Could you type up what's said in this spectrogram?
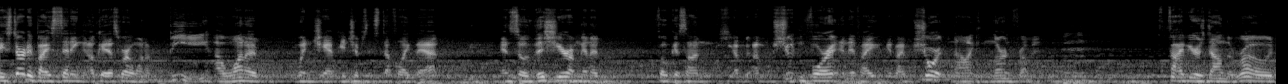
they started by setting, okay, that's where I want to be. I want to win championships and stuff like that. And so this year I'm going to focus on I'm, I'm, shooting for it and if I if I'm short, now I can learn from it. Mm-hmm. 5 years down the road,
